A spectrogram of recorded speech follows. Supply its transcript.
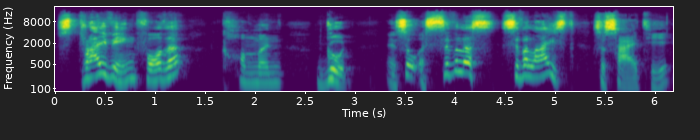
striving for the common good. And so a civilized, civilized society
